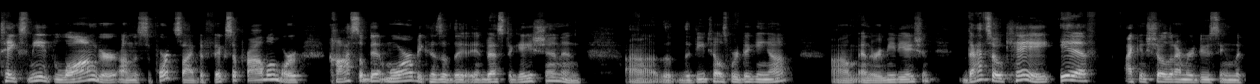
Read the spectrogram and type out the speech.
takes me longer on the support side to fix a problem or costs a bit more because of the investigation and uh, the, the details we're digging up um, and the remediation that's okay if I can show that I'm reducing the,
